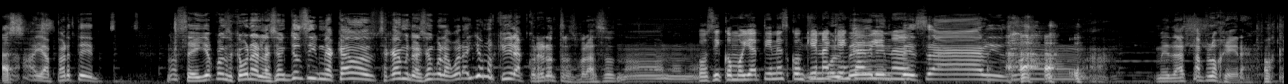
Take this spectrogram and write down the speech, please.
Así Ay, es. aparte, no sé, yo cuando se acaba una relación, yo sí me acabo, se acaba mi relación con la güera, yo no quiero ir a correr otros brazos, no, no, no. Pues sí, como ya tienes con quién aquí en volver a cabina. empezar, y no, ah, me da esta flojera. Ok.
